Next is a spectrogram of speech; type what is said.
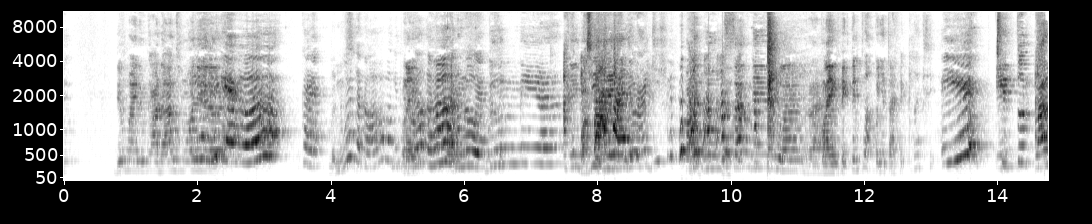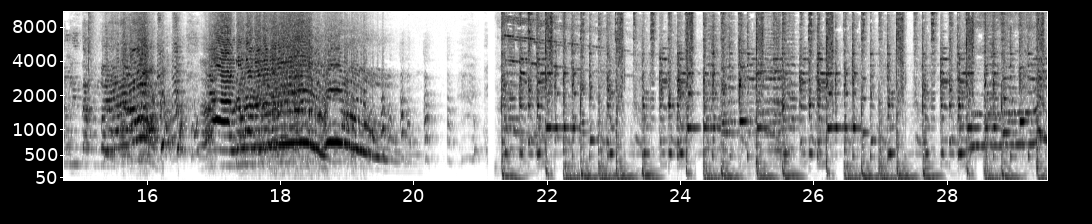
dia mainin keadaan semuanya iya, ya. jadi kayak uh, kayak Bener. gue nggak tahu apa apa gitu. Play. Uh, lu ya dunia ah, anjing jangan lagi. Pengusan di luar. playing victim tuh apa traffic lagi sih. Ih. Itu lalu lintas pembayaran. Ah udah udah, udah. Oh.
